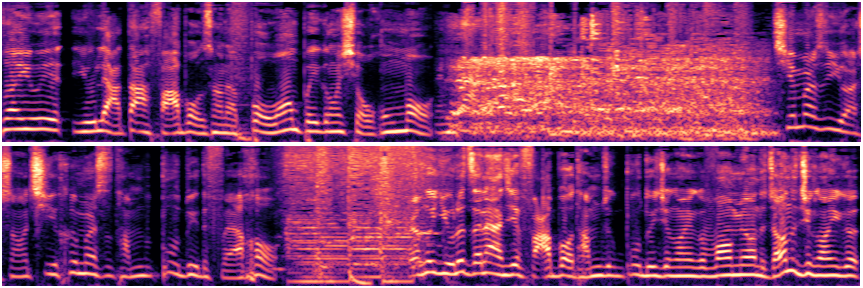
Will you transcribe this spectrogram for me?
团有有俩大法宝上来，保温杯跟小红帽。前面是远声器，后面是他们部队的番号。然后有了这两件法宝，他们这个部队就跟一个文明的，真的就跟一个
